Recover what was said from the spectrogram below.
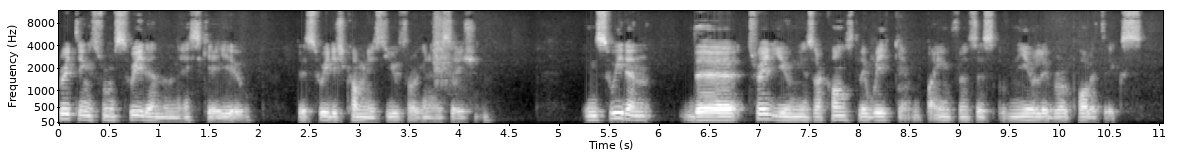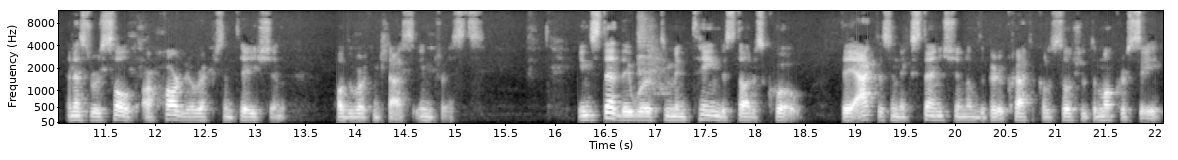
Greetings from Sweden and SKU, the Swedish Communist Youth Organization. In Sweden, the trade unions are constantly weakened by influences of neoliberal politics and as a result are hardly a representation of the working class interests. Instead, they work to maintain the status quo. They act as an extension of the bureaucratical social democracy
